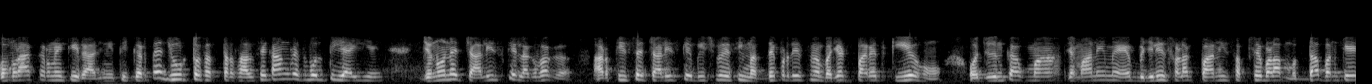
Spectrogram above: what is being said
गुमराह करने की राजनीति करते हैं। झूठ तो सत्तर साल से कांग्रेस बोलती आई है। जिन्होंने 40 के लगभग 38 से 40 के बीच में इसी मध्य प्रदेश में बजट पारित किए हों और जिनका जमाने में बिजली, सड़क, पानी सबसे बड़ा मुद्दा बन के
